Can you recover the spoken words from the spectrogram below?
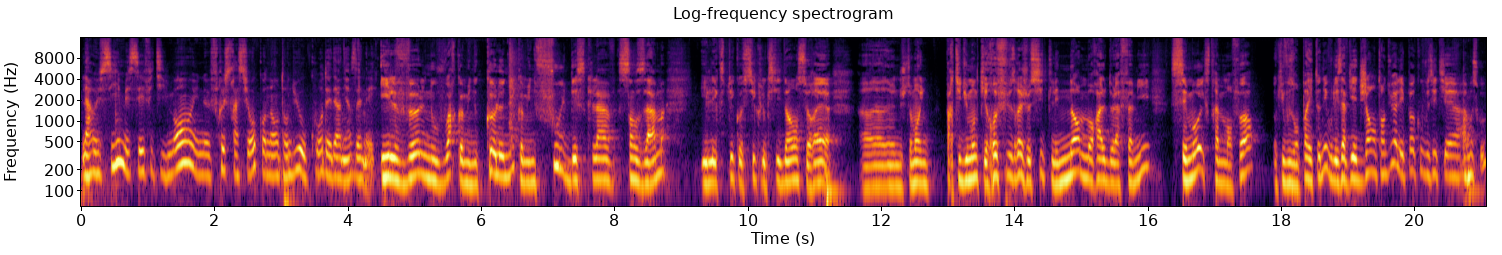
la, Russie, mais c'est effectivement une frustration qu'on a entendue au cours des dernières années. Ils veulent nous voir comme une colonie, comme une foule d'esclaves sans âme. Il explique aussi que l'Occident serait justement une partie du monde qui refuserait, je cite, les normes morales de la famille. Ces mots extrêmement forts donc ils vous ont pas étonné? Vous les aviez déjà entendus à l'époque où vous étiez à Moscou?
